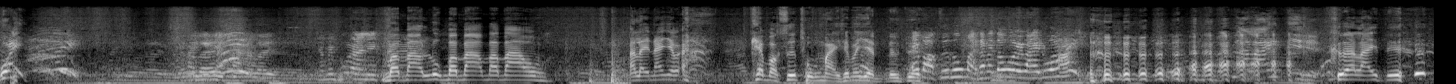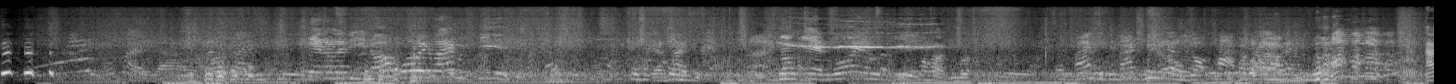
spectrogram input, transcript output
โอ้ยอะไรอะไรยังไม่พูดอะไรเลยเบาๆลูกเบาๆเบาๆ อะไรนะอย่าแค่บอกซื้อถุงใหม่ใช่ไหมอย่าดื้อไอ้บอกซื้อทุ่งใหม่ทำไมต้องโวยวายด้วย อะไรติคืออะไรติเอ็นอะไรดีเนาะโวยวายเมื่อกี้งงเอ็นโวยเมื่อกี้มาหักมือไม่เป็นหน้าที่กันหยอกถากเขาไปอะ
